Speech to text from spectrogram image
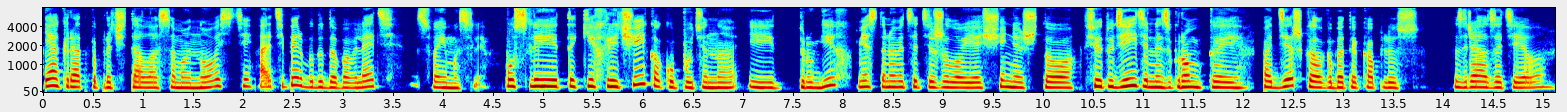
Я кратко прочитала самой новости, а теперь буду добавлять свои мысли. После таких речей, как у Путина и других, мне становится тяжело и ощущение, что всю эту деятельность громкой поддержкой ЛГБТК+, зря затеяла,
